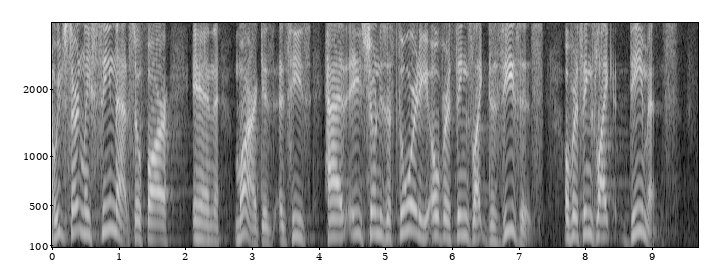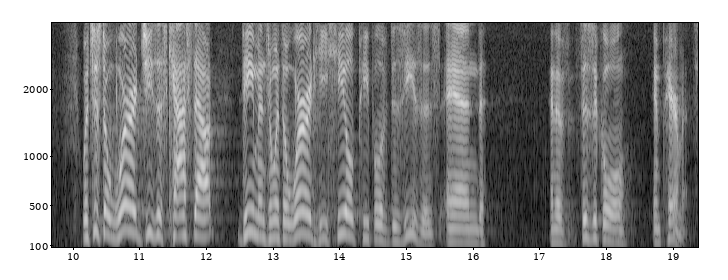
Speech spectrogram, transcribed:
We've certainly seen that so far in Mark as, as he's had he's shown his authority over things like diseases, over things like demons. With just a word, Jesus cast out demons, and with a word, he healed people of diseases and, and of physical impairments.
